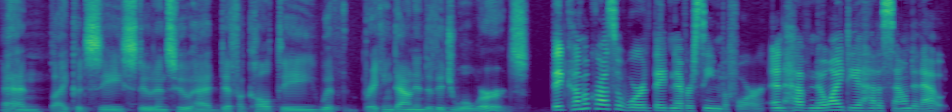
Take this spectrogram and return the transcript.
and I could see students who had difficulty with breaking down individual words. They'd come across a word they'd never seen before and have no idea how to sound it out.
